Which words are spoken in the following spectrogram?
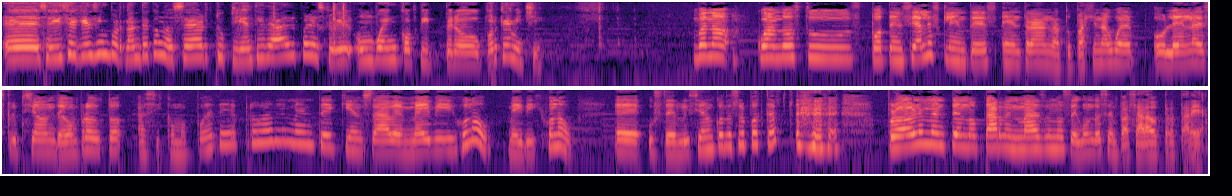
eh, se dice que es importante conocer tu cliente ideal para escribir un buen copy, pero ¿por qué, Michi? Bueno, cuando tus potenciales clientes entran a tu página web o leen la descripción de un producto, así como puede, probablemente, quién sabe, maybe, who know, maybe, who know, eh, ustedes lo hicieron con nuestro podcast, probablemente no tarden más de unos segundos en pasar a otra tarea.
